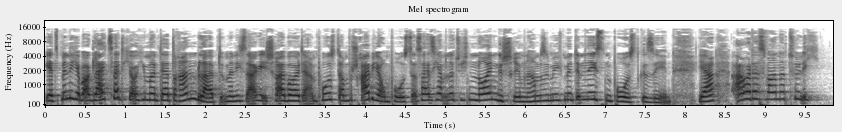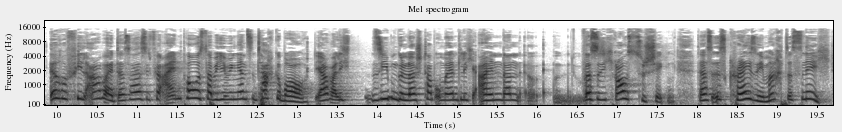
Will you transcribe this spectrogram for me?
jetzt bin ich aber gleichzeitig auch jemand, der dran bleibt. Und wenn ich sage, ich schreibe heute einen Post, dann beschreibe ich auch einen Post. Das heißt, ich habe natürlich einen neuen geschrieben, dann haben sie mich mit dem nächsten Post gesehen. Ja, aber das war natürlich irre viel Arbeit. Das heißt, für einen Post habe ich irgendwie den ganzen Tag gebraucht, ja, weil ich sieben gelöscht habe, um endlich einen dann, äh, was ich rauszuschicken. Das ist crazy, macht es nicht.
